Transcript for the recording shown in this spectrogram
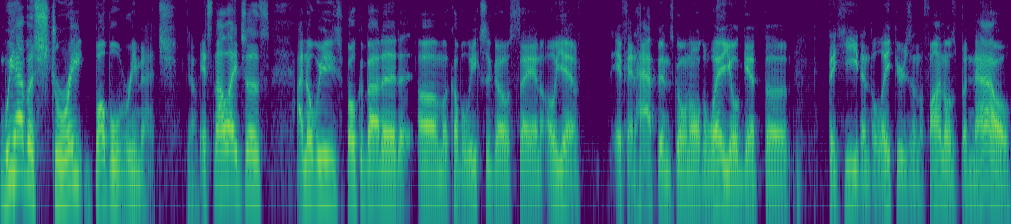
we have a straight bubble rematch yeah. it's not like just i know we spoke about it um a couple weeks ago saying oh yeah if, if it happens going all the way you'll get the the heat and the lakers in the finals but now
